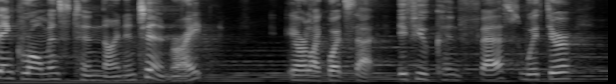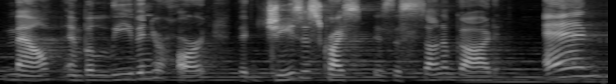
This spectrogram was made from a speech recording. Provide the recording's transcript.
think Romans 10, 9, and 10, right? You're like, what's that? If you confess with your mouth and believe in your heart that Jesus Christ is the Son of God and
